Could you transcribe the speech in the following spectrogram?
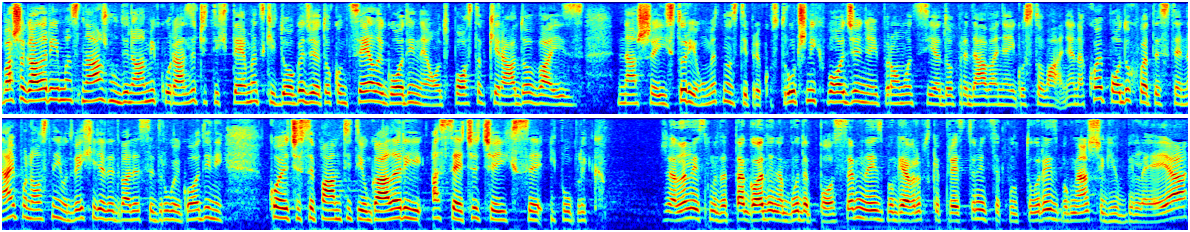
Vaša galerija ima snažnu dinamiku različitih tematskih događaja tokom cele godine, od postavke radova iz naše istorije umetnosti preko stručnih vođenja i promocija do predavanja i gostovanja. Na koje poduhvate ste najponosniji u 2022. godini koje će se pamtiti u galeriji, a sećaće ih se i publika? Želeli smo da ta godina bude posebna i zbog Evropske predstavnice kulture i zbog našeg jubileja.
